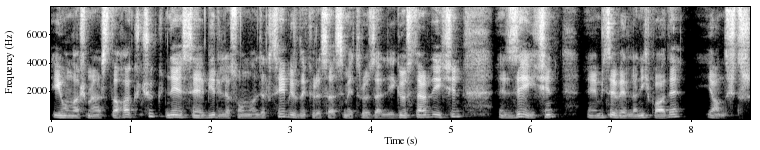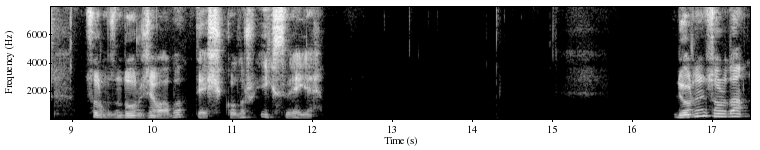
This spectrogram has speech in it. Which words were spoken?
iyonlaşma enerjisi daha küçük. NS1 ile sonlanacak. S1 de küresel simetri özelliği gösterdiği için e, Z için e, bize verilen ifade yanlıştır. Sorumuzun doğru cevabı D şıkkı olur. X ve Y. Dördüncü soruda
